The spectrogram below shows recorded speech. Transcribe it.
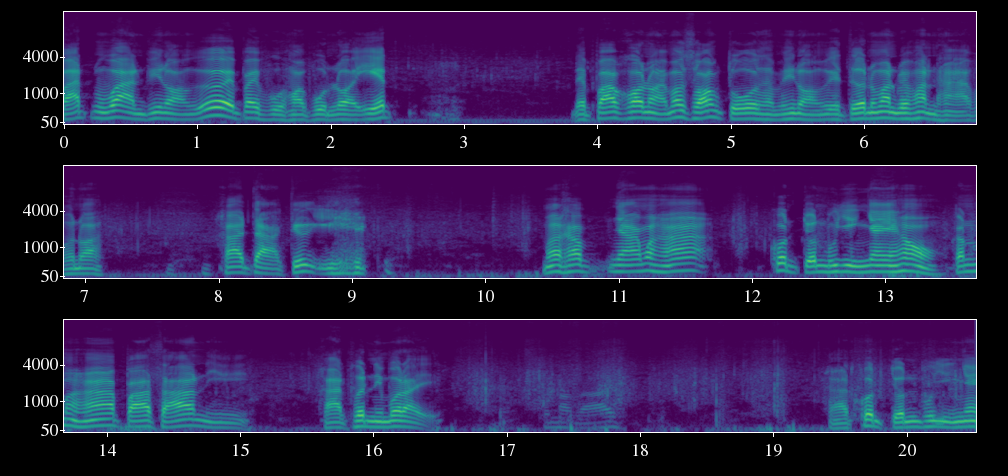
บัตรเมื่อวานพี่น้องเอ้ยไปผูหอยผูนลอยเอ็ดได้ปลาคอหน่อยมาสองตัวท่านพี่น้องเอ้ยเตือนน้ำมันไปพันหาเพิ่นว่าค่าจากตึกอีก มาครับยางมาหาคนจนผู้หญิงใหญ่เฮากันมาหาปลาสานี่ ขาดเพิ่นนี่บ่ได้คนมากหลายขาดคนจนผู้หญิงใหญ่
